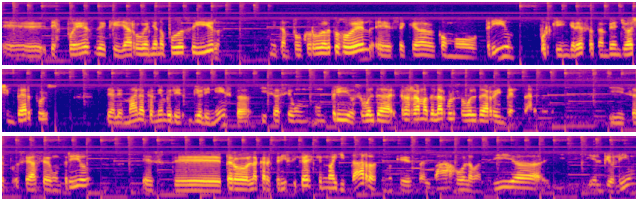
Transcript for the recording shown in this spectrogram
Eh, después de que ya Rubén ya no pudo seguir, ni tampoco Roberto Joel, eh, se queda como trío, porque ingresa también Joachim Berpers, de Alemania, también violinista, y se hace un, trío, se vuelve a, tres ramas del árbol se vuelve a reinventar, y se, se hace un trío, este, pero la característica es que no hay guitarra, sino que está el bajo, la batería y, el violín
